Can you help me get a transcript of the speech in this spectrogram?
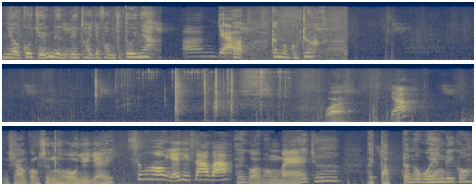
nhờ cô chuyển điện, điện thoại vào phòng cho tôi nha. Ờ dạ. À, Cảm ơn cô trước. Qua dạ? Sao con xưng hô như vậy? Xưng hô vậy thì sao ba? Phải gọi bằng mẹ chứ. Phải tập cho nó quen đi con.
